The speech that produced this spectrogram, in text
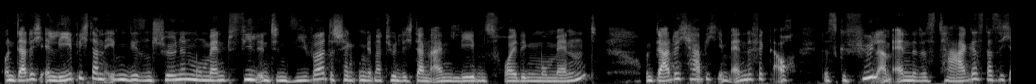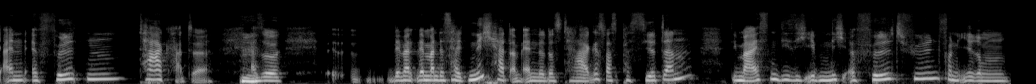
Und dadurch erlebe ich dann eben diesen schönen Moment viel intensiver. Das schenkt mir natürlich dann einen lebensfreudigen Moment. Und dadurch habe ich im Endeffekt auch das Gefühl am Ende des Tages, dass ich einen erfüllten Tag hatte. Mhm. Also äh, wenn man, wenn man das halt nicht hat am Ende des Tages, was passiert dann? Die meisten, die sich eben nicht erfüllt fühlen von ihrem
